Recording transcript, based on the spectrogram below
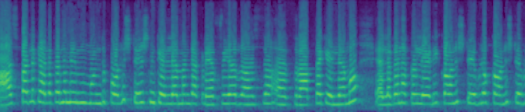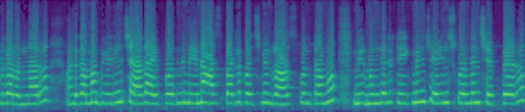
హాస్పిటల్కి వెళ్ళకుండా మేము ముందు పోలీస్ స్టేషన్కి వెళ్ళామండి. అక్కడ ఎఫ్ఐఆర్ రాస్తా రాప్తాకి వెళ్ళాము. వెళ్ళగానే అక్కడ లేడీ కానిస్టేబుల్ కానిస్టేబుల్ గారు ఉన్నారు. అందుకమ్మ బ్లీడింగ్ చాలా అయిపోతుంది. మేమే హాస్పిటల్కి వచ్చి మేము రాసుకుంటాము. మీరు ముందెళ్ళి ట్రీట్మెంట్ చేయించుకోండి అని చెప్పారు.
